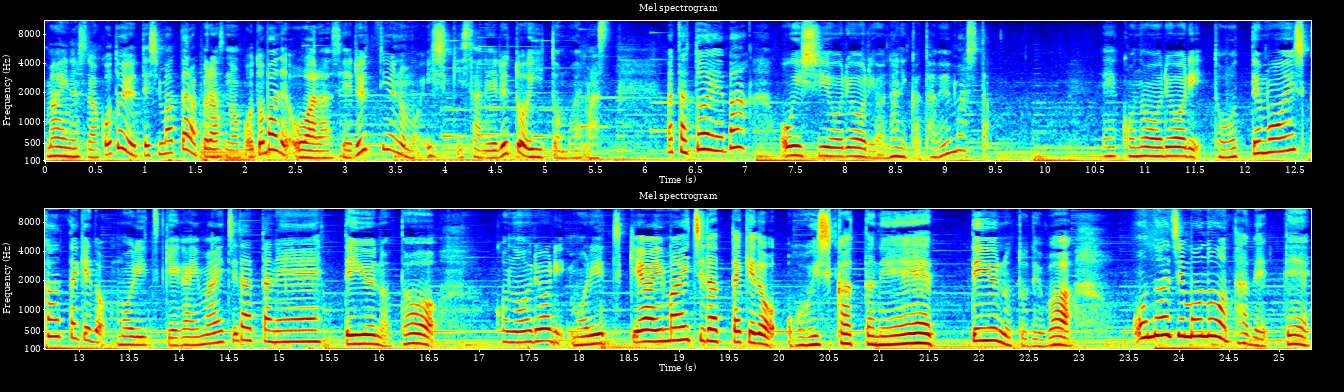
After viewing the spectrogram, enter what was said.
マイナスなことを言ってしまったらプラスの言葉で終わらせるっていうのも意識されるといいと思います、まあ、例えば美味しいお料理を何か食べました。えこのお料理とっても美味しかったけど盛り付けがいまいちだったねっていうのとこのお料理盛り付けはいまいちだったけど美味しかったねっていうのとでは同じものを食べて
